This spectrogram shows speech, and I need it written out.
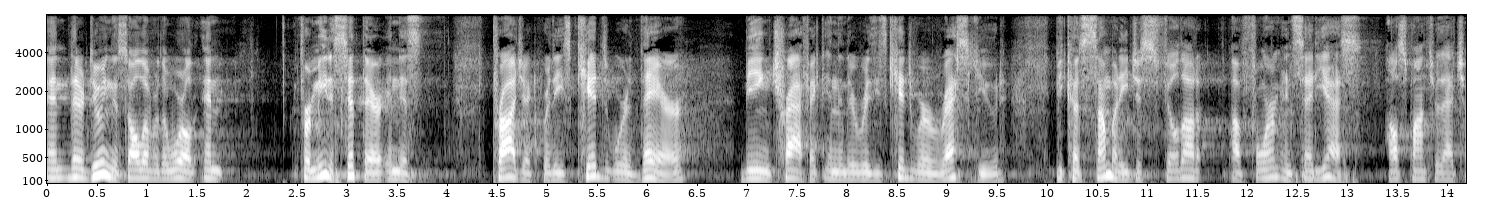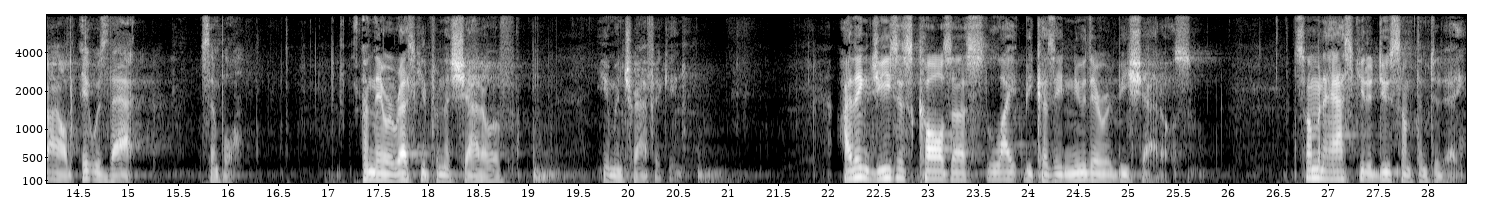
And they're doing this all over the world. And for me to sit there in this project where these kids were there being trafficked and then there were these kids were rescued because somebody just filled out a form and said, Yes, I'll sponsor that child. It was that simple. And they were rescued from the shadow of human trafficking. I think Jesus calls us light because he knew there would be shadows. So I'm going to ask you to do something today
